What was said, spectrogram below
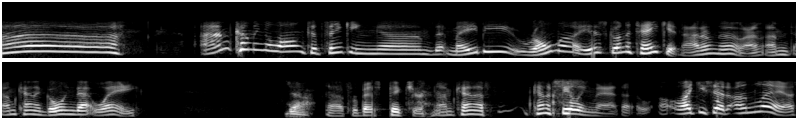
Uh, I'm coming along to thinking um, that maybe Roma is going to take it. I don't know. I'm I'm I'm kind of going that way Yeah. uh, for Best Picture. I'm kind of kind of feeling that. Uh, like you said, unless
